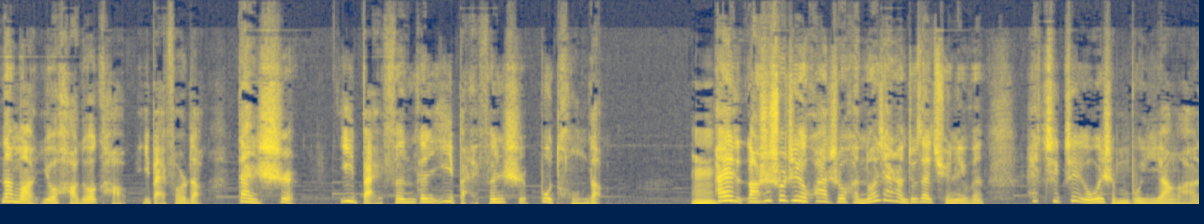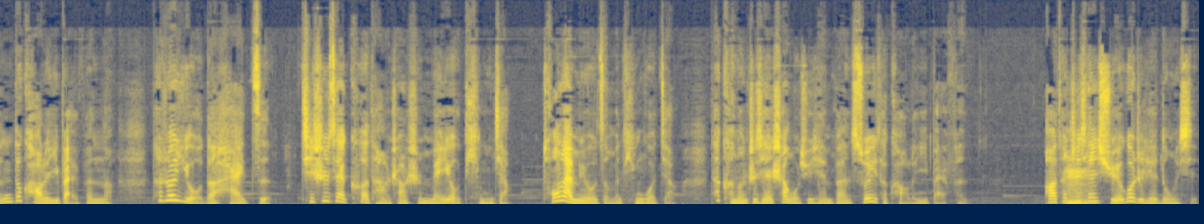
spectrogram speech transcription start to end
那么有好多考一百分的，但是，一百分跟一百分是不同的。嗯，哎，老师说这个话的时候，很多家长就在群里问，哎，这这个为什么不一样啊？你都考了一百分呢。他说，有的孩子其实在课堂上是没有听讲，从来没有怎么听过讲，他可能之前上过学前班，所以他考了一百分。啊，他之前学过这些东西，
